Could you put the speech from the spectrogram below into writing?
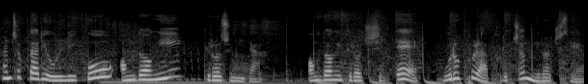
한쪽 다리 올리고 엉덩이 들어줍니다. 엉덩이 들어주실 때 무릎을 앞으로 쭉 밀어주세요.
